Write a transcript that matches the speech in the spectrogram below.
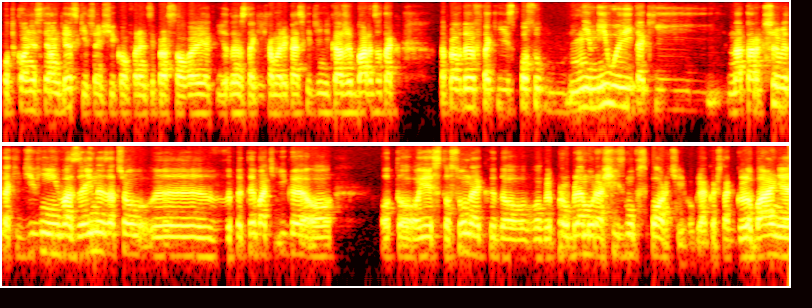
pod koniec tej angielskiej części konferencji prasowej, jak jeden z takich amerykańskich dziennikarzy bardzo tak naprawdę w taki sposób niemiły i taki natarczywy, taki dziwnie inwazyjny zaczął y, wypytywać Igę o, o, to, o jej stosunek do w ogóle problemu rasizmu w sporcie. W ogóle jakoś tak globalnie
